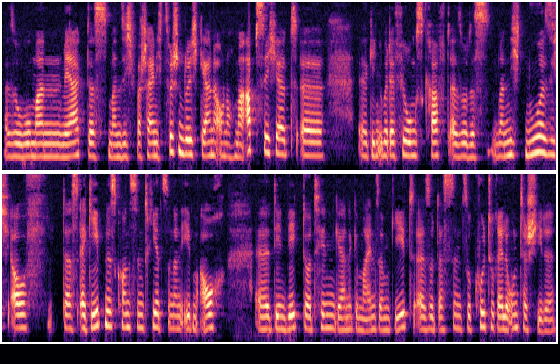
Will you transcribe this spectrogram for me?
Also wo man merkt, dass man sich wahrscheinlich zwischendurch gerne auch nochmal absichert äh, äh, gegenüber der Führungskraft. Also dass man nicht nur sich auf das Ergebnis konzentriert, sondern eben auch äh, den Weg dorthin gerne gemeinsam geht. Also das sind so kulturelle Unterschiede.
